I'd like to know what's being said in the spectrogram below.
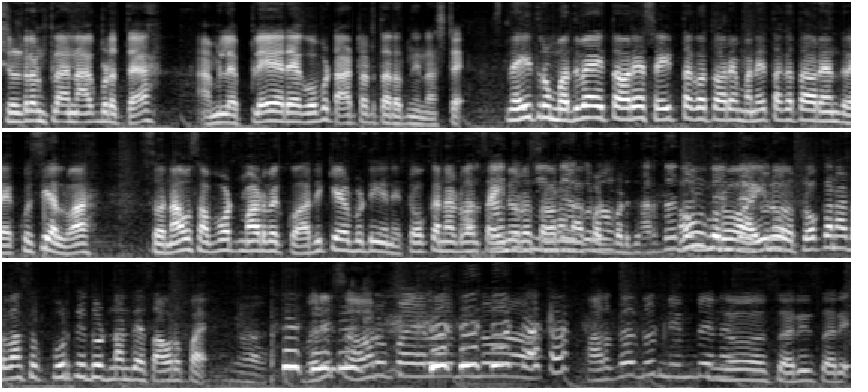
ಚಿಲ್ಡ್ರನ್ ಪ್ಲಾನ್ ಆಗ್ಬಿಡುತ್ತೆ. ಆಮೇಲೆ ಪ್ಲೇ ಏರಿಯಾಗೆ ಹೋಗ್ಬಿಟ್ಟು ಆಟ ಆಡ್ತಾ ಇರೋದು ನೀನು ಅಷ್ಟೇ. ಸ್ನೇಹಿತರು ಮದುವೆ ಆಯ್ತವ್ರೆ ಸೈಟ್ ತಗೋತಾವ್ರೆ ಮನೆ ತಗೋತಾವ್ರೆ ಅಂದರೆ ಖುಷಿ ಅಲ್ವಾ? ಸೊ ನಾವು ಸಪೋರ್ಟ್ ಮಾಡಬೇಕು. ಅದಕ್ಕೆ ಹೇಳ್ಬಿಟ್ಟಿದ್ದೀನಿ ಟೋಕನ್ ಅಡ್ವಾನ್ಸ್ ಐನೂರು ಸಾವಿರ ನಾವು. ಕೊಟ್ಬಿಡ್ತೀವಿ ಹ್ಞೂ ಗುರು ಐನೂರು. ಟೋಕನ್ ಅಡ್ವಾನ್ಸ್ ಪೂರ್ತಿ ದುಡ್ಡು ನಂದೆ ಸಾವಿರ ರೂಪಾಯಿ. ಬರೀ ಸಾವಿರ ರೂಪಾಯಿ ಅಲ್ಲ ನೀನು ಅರ್ಧ ದುಡ್ಡು ಸರಿ ಸರಿ.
